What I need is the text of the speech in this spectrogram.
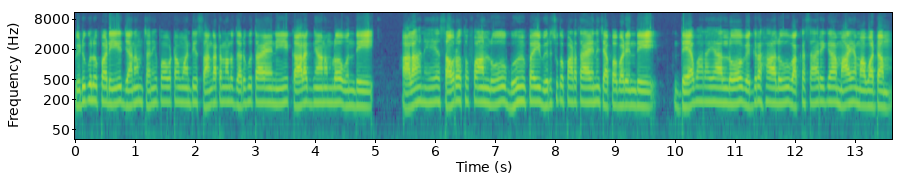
పిడుగులు పడి జనం చనిపోవటం వంటి సంఘటనలు జరుగుతాయని కాలజ్ఞానంలో ఉంది. అలానే సౌర తుఫాన్లు భూమిపై విరుచుకుపడతాయని చెప్పబడింది. దేవాలయాల్లో విగ్రహాలు ఒక్కసారిగా మాయమవ్వటం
